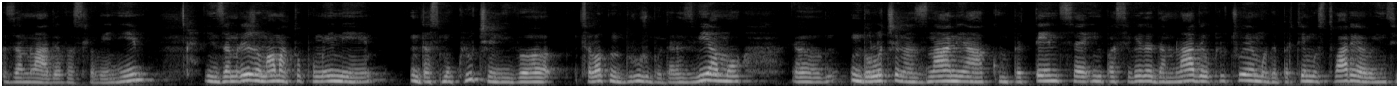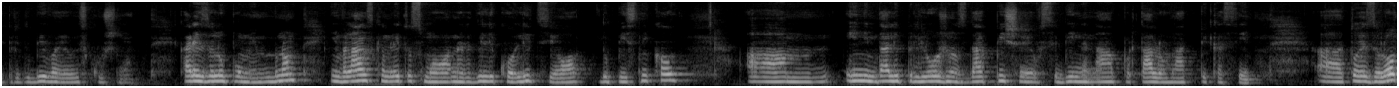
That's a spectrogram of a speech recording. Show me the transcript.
za mlade v Sloveniji. In za mrežo Mama to pomeni, da smo vključeni v celotno družbo, da razvijamo eh, določena znanja, kompetence in pa seveda, da mlade vključujemo, da pri tem ustvarjajo in si pridobivajo izkušnje. Kar je zelo pomembno. In v lanskem letu smo naredili koalicijo dopisnikov, um, in jim dali priložnost, da pišejo vsebine na portalu mlad.si. Uh, to je zelo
